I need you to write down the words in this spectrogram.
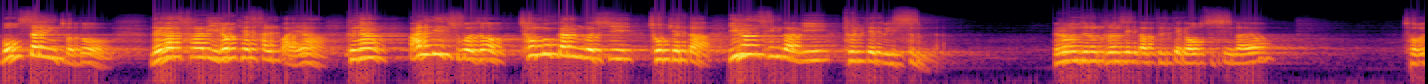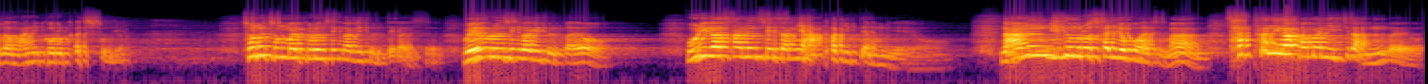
목사인 저도 내가 차라리 이렇게 살 바야 그냥 빨리 죽어서 천국 가는 것이 좋겠다. 이런 생각이 들 때도 있습니다. 여러분들은 그런 생각 들 때가 없으신가요? 저보다 많이 거룩하시군요. 저는 정말 그런 생각이 들 때가 있어요. 왜 그런 생각이 들까요? 우리가 사는 세상이 악하기 때문이에요. 나는 믿음으로 살려고 하지만 사탄이가 가만히 있질 않는 거예요.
